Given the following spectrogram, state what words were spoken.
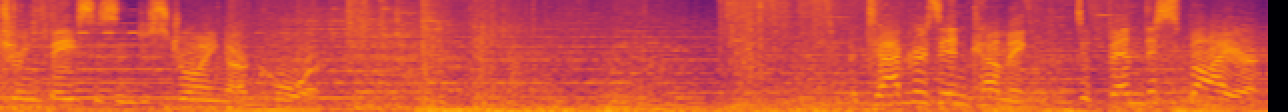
Capturing bases and destroying our core. Attackers incoming. Defend the spire.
